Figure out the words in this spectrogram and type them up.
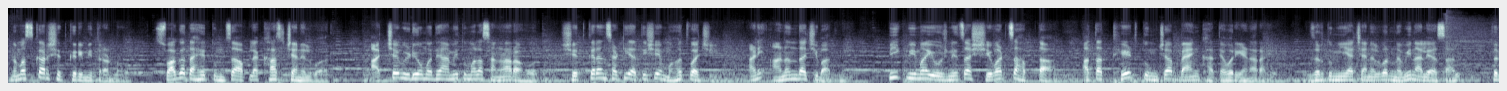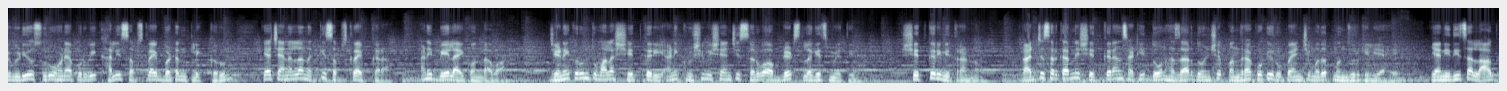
नमस्कार शेतकरी मित्रांनो. स्वागत आहे तुमचं आपल्या खास चॅनेलवर. आजच्या व्हिडिओमध्ये आम्ही तुम्हाला सांगणार आहोत शेतकऱ्यांसाठी अतिशय महत्त्वाची आणि आनंदाची बातमी. पीक विमा योजनेचा शेवटचा हप्ता आता थेट तुमच्या बँक खात्यावर येणार आहे. जर तुम्ही या चॅनलवर नवीन आले असाल तर व्हिडिओ सुरू होण्यापूर्वी खाली सबस्क्राईब बटन क्लिक करून या चॅनलला नक्की सबस्क्राईब करा आणि बेल आयकॉन दावा जेणेकरून तुम्हाला शेतकरी आणि कृषी विषयांची सर्व अपडेट्स लगेच मिळतील. शेतकरी मित्रांनो राज्य सरकारने शेतकऱ्यांसाठी दोन हजार दोनशे पंधरा कोटी रुपयांची मदत मंजूर केली आहे. या निधीचा लाभ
